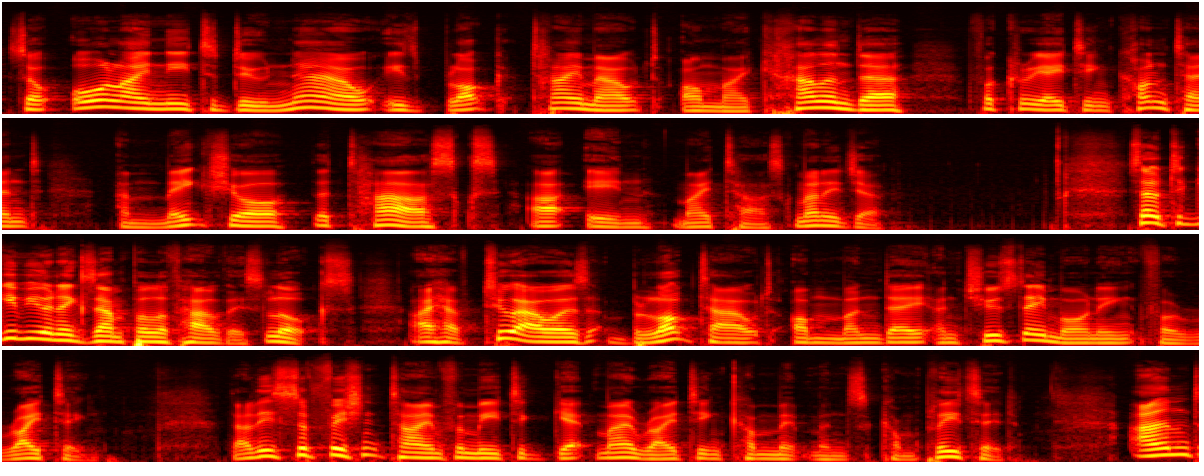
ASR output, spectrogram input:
So all I need to do now is block time out on my calendar for creating content and make sure the tasks are in my task manager. So, to give you an example of how this looks, I have two hours blocked out on Monday and Tuesday morning for writing. That is sufficient time for me to get my writing commitments completed. And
